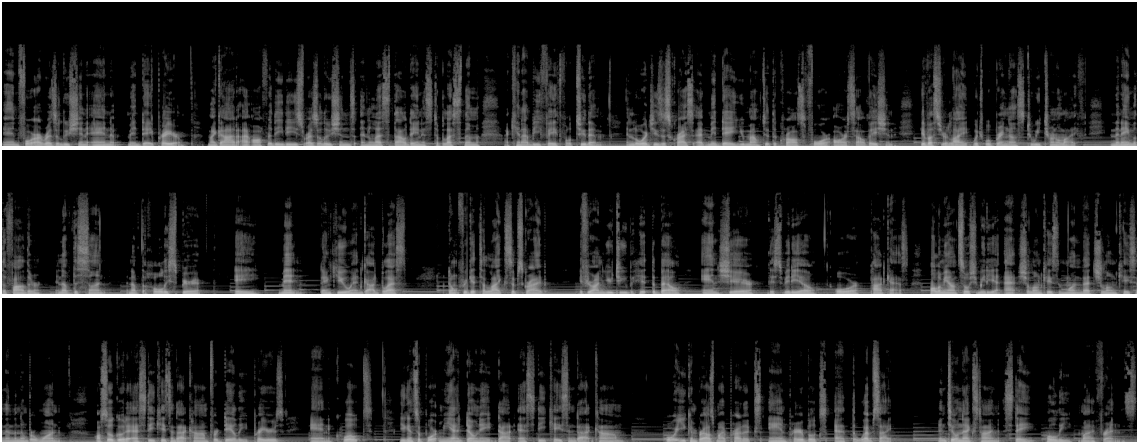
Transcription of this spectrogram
And for our resolution and midday prayer. My God, I offer thee these resolutions, unless thou deignest to bless them, I cannot be faithful to them. And Lord Jesus Christ, at midday you mounted the cross for our salvation. Give us your light, which will bring us to eternal life. In the name of the Father, and of the Son, and of the Holy Spirit. Amen. Thank you and God bless. Don't forget to like, subscribe. If you're on YouTube, hit the bell and share this video or podcast. Follow me on social media at Shalom Kaysen1. That's Shalom Kaysen and the number one. Also, go to sdkaysen.com for daily prayers and quotes. You can support me at donate.sdkaysen.com or you can browse my products and prayer books at the website. Until next time, stay holy, my friends.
